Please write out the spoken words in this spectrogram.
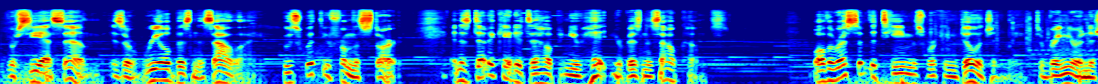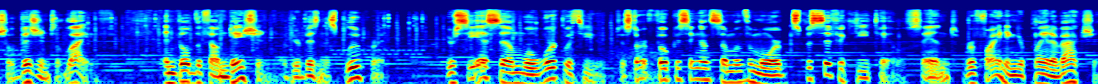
Your CSM is a real business ally who's with you from the start and is dedicated to helping you hit your business outcomes. While the rest of the team is working diligently to bring your initial vision to life and build the foundation of your business blueprint, your CSM will work with you to start focusing on some of the more specific details and refining your plan of action.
